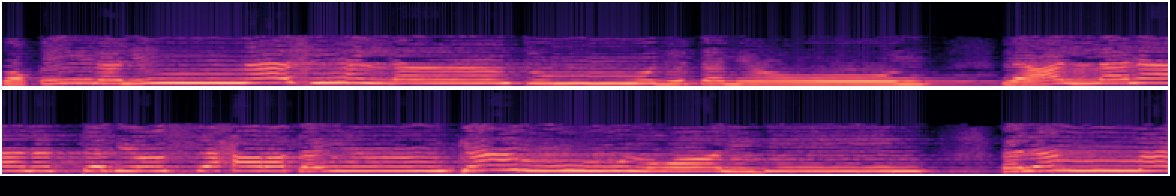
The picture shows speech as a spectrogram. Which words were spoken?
وقيل للناس هل أنتم مجتمعون؟ لعلنا نتبع السحرة إن كانوا هم الغالبين. فلما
